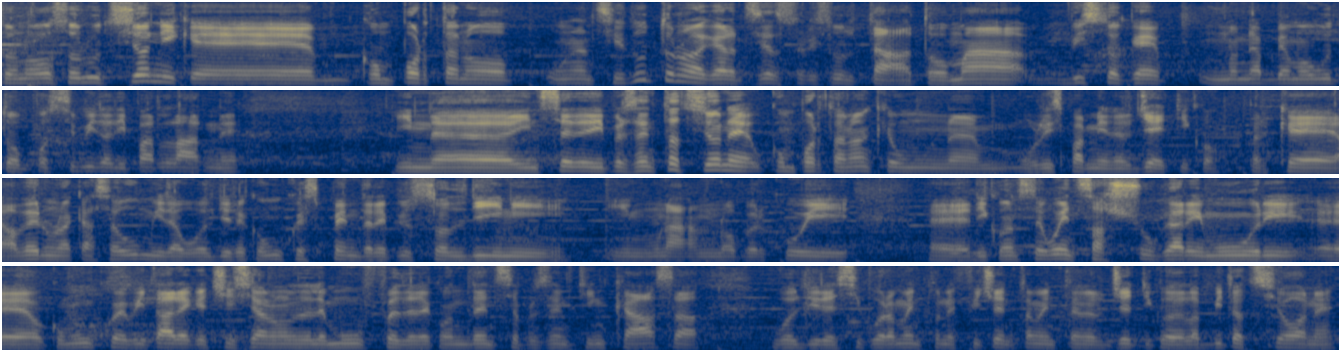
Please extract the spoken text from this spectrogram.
Sono soluzioni che comportano innanzitutto una garanzia sul risultato, ma visto che non abbiamo avuto possibilità di parlarne in, eh, in, sede di presentazione comportano anche un, un, risparmio energetico perché avere una casa umida vuol dire comunque spendere più soldini in un anno per cui eh, di conseguenza asciugare i muri eh, o comunque evitare che ci siano delle muffe, delle condense presenti in casa vuol dire sicuramente un efficientamento energetico dell'abitazione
